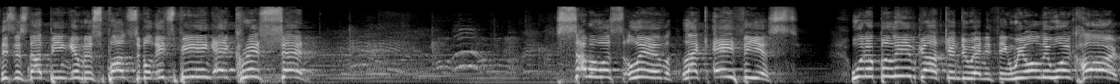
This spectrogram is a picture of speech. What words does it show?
This is not being irresponsible. It's being a Christian. Some of us live like atheists. We don't believe God can do anything. We only work hard.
